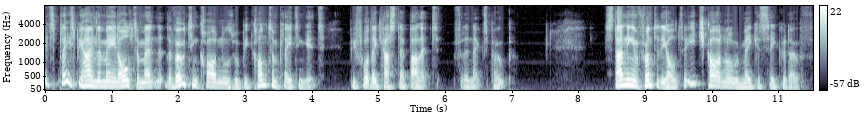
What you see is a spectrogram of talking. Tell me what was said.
Its place behind the main altar meant that the voting cardinals would be contemplating it before they cast their ballot for the next pope. Standing in front of the altar, each cardinal would make a sacred oath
